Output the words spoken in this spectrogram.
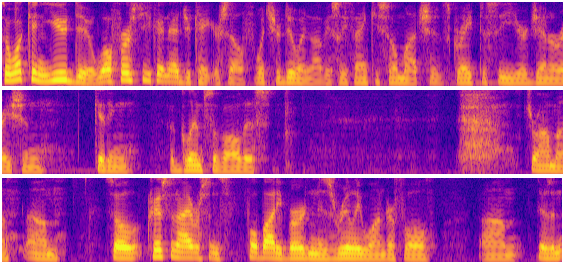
so what can you do? Well, first you can educate yourself, which you're doing, obviously. Thank you so much. It's great to see your generation getting a glimpse of all this drama. Um, so Kristen Iversen's Full Body Burden is really wonderful. Um, there's, a,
